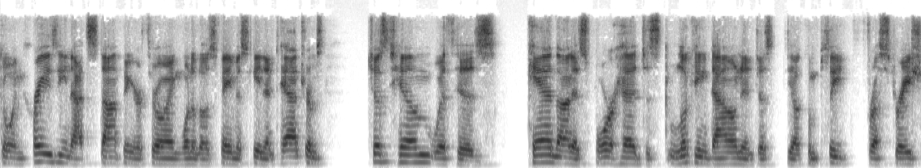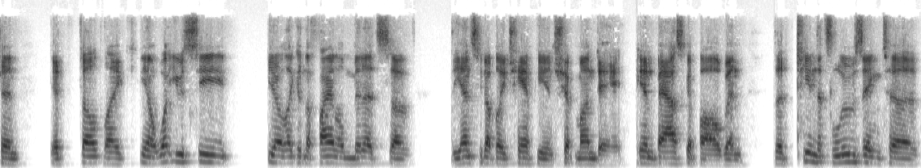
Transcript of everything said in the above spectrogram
going crazy, not stomping or throwing one of those famous Heenan tantrums. Just him with his hand on his forehead, just looking down and just you know complete frustration. It felt like you know what you see, you know, like in the final minutes of the NCAA championship Monday in basketball when the team that's losing to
